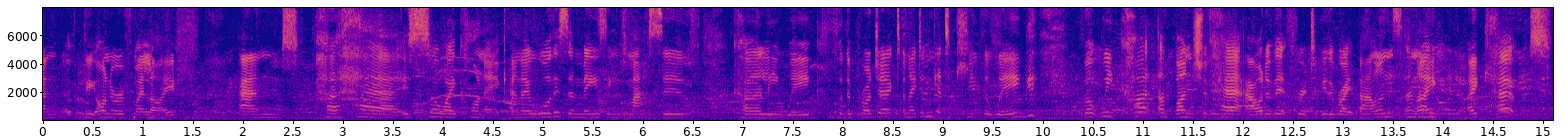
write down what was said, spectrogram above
and the honor of my life. And her hair is so iconic, and I wore this amazing, massive, curly wig for the project, and I didn't get to keep the wig, but we cut a bunch of hair out of it for it to be the right balance, and I I kept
